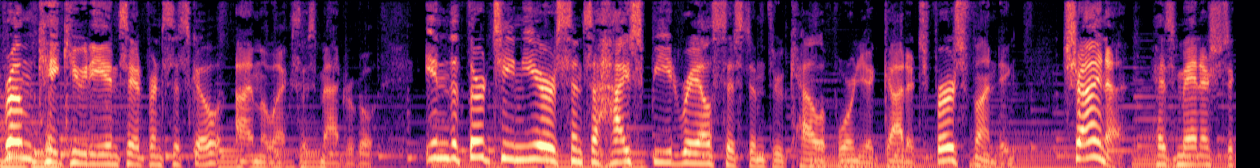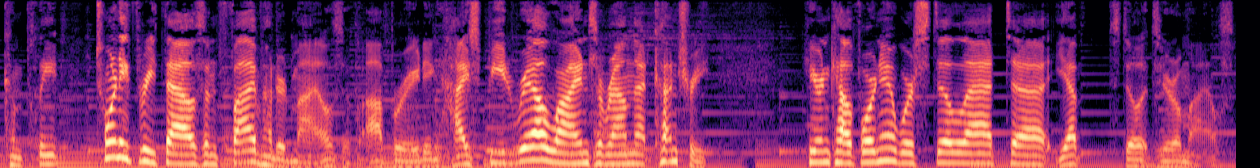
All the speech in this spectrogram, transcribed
From KQED in San Francisco, I'm Alexis Madrigal. In the 13 years since a high speed rail system through California got its first funding, China has managed to complete 23,500 miles of operating high speed rail lines around that country. Here in California, we're still at, uh, yep, still at zero miles.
